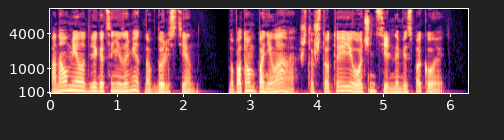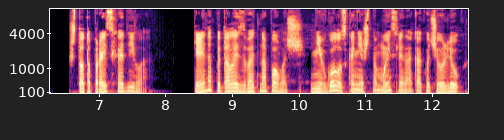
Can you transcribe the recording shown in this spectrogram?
Она умела двигаться незаметно вдоль стен, но потом поняла, что что-то ее очень сильно беспокоит. Что-то происходило. Хелена пыталась звать на помощь, не в голос, конечно, мысленно, как учил Люк,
